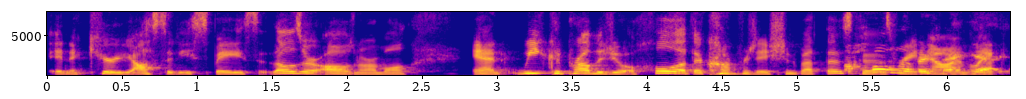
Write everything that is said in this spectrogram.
in a curiosity space. Those are all normal. And we could probably do a whole other conversation about this because right now thing, I'm like, yeah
